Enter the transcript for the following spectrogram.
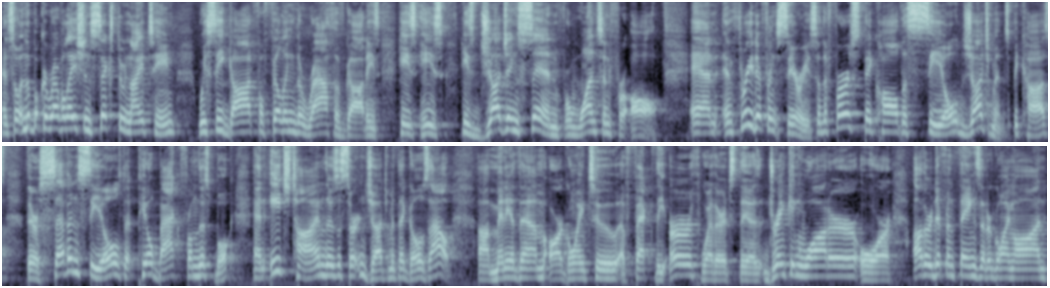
And so in the book of Revelation 6 through 19, we see God fulfilling the wrath of God. He's, he's, he's, he's judging sin for once and for all and in three different series. So the first they call the seal judgments because there are seven seals that peel back from this book, and each time there's a certain judgment that goes out. Uh, many of them are going to affect the earth, whether it's the drinking water or other different things that are going on.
